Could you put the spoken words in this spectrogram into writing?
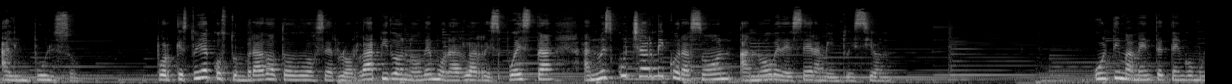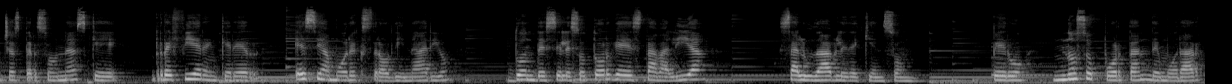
al impulso, porque estoy acostumbrado a todo hacerlo rápido, a no demorar la respuesta, a no escuchar mi corazón, a no obedecer a mi intuición. Últimamente tengo muchas personas que refieren querer ese amor extraordinario donde se les otorgue esta valía saludable de quien son, pero no soportan demorar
